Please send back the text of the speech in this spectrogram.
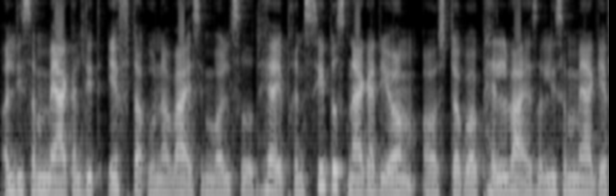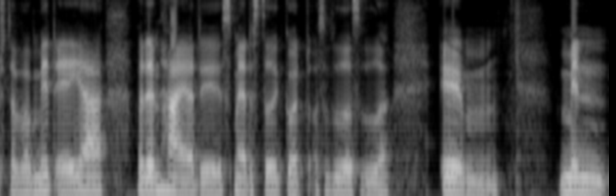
og ligesom mærker lidt efter undervejs i måltidet. Her i princippet snakker de om at stoppe op halvvejs, og ligesom mærke efter, hvor mæt er jeg, hvordan har jeg det, smager det stadig godt, osv. osv. Øhm, men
